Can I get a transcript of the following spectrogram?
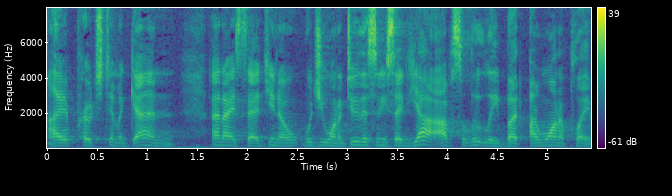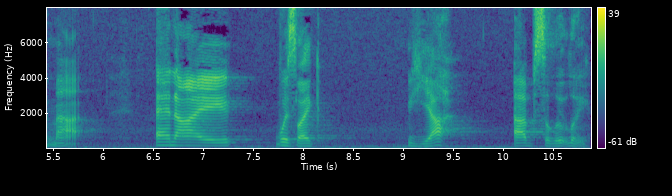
I approached him again and I said, you know, would you want to do this? And he said, yeah, absolutely, but I want to play Matt. And I was like, yeah, absolutely,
